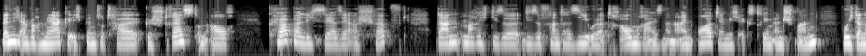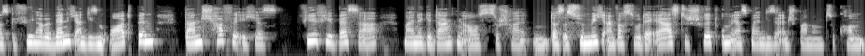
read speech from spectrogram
Wenn ich einfach merke, ich bin total gestresst und auch körperlich sehr, sehr erschöpft, dann mache ich diese, diese Fantasie- oder Traumreisen an einen Ort, der mich extrem entspannt, wo ich dann das Gefühl habe, wenn ich an diesem Ort bin, dann schaffe ich es viel, viel besser, meine Gedanken auszuschalten. Das ist für mich einfach so der erste Schritt, um erstmal in diese Entspannung zu kommen.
